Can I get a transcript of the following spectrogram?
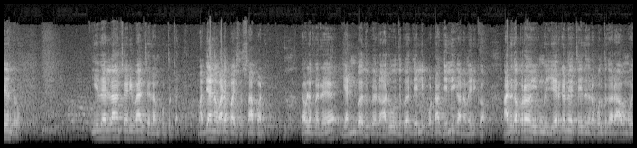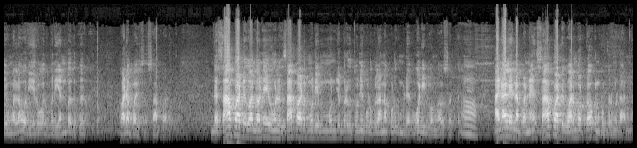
சேர்ந்துரும். இதெல்லாம் சரி வேலை செய்தான் கொடுத்துட்டேன் மத்தியானம் வடை பாயசம் சாப்பாடு. எவ்வளோ பேர்? எண்பது பேர் அறுபது பேர் ஜெல்லி போட்டால் ஜெல்லிக்காரன் வரைக்கும் அதுக்கப்புறம் இவங்க ஏற்கனவே செய்துக்கிற கொளுத்துக்கார அவங்க இவங்கெல்லாம் ஒரு இருபது பேர் எண்பது பேர் வடை பாயசம் சாப்பாடு. இந்த சாப்பாட்டுக்கு வந்தோடனே இவங்களுக்கு சாப்பாடு முடிய முடிஞ்ச பிறகு துணி கொடுக்கலான்னா கொடுக்க முடியாது. ஓடிடுவாங்க அவசரத்தில். அதனால என்ன பண்ணேன் சாப்பாட்டுக்கு வரும்போது டோக்கன் கொடுத்துருங்கடான்னு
